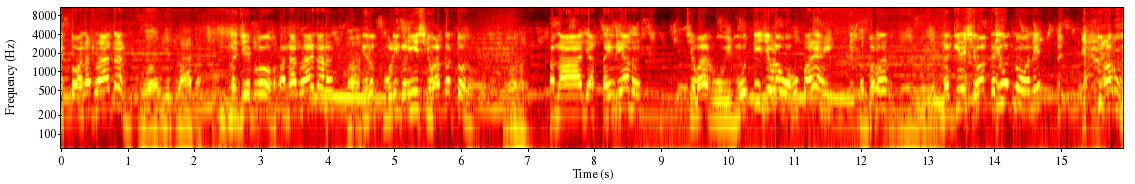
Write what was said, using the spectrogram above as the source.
એક તો અનાથ લાયા હતા ને. હોવા એક લાયા ને જે પેલો અનાથ લાયા હતા ને એ તો થોડી ઘણી સેવા કરતો હતો. અને આ જે ત્રણ રહ્યા ને જેવા રોવી મોતી જેવડા વહુ પાડ્યા હી. પણ નગીરે સેવા કરી હોત નો અને સારું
